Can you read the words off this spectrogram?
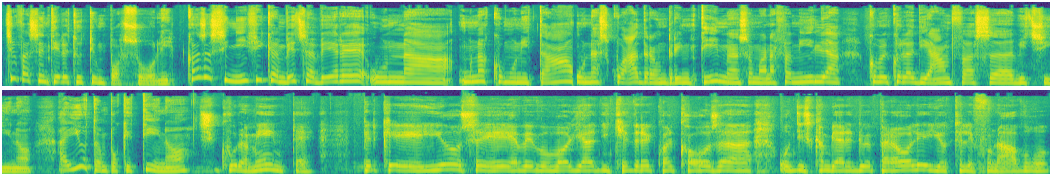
ci fa sentire tutti un po' soli. Cosa significa invece avere una, una comunità, una squadra, un dream team, insomma una famiglia come quella di Anfas vicino, aiuta un pochettino? Sicuramente, perché io se avevo voglia di chiedere qualcosa o di scambiare due parole, io telefonavo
